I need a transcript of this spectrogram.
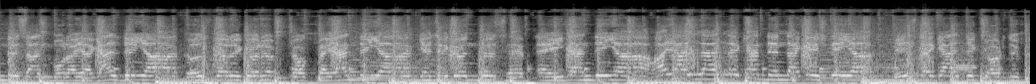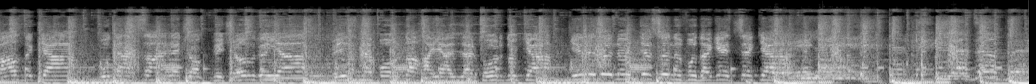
şimdi sen buraya geldin ya. Kızları görüp çok beğendin ya. Gece gündüz hep eğlendin ya. Hayallerle kendinden geçtin ya. Biz de geldik gördük kaldık ya. Bu dershane çok bir çılgın ya. Biz de burada hayaller kurduk ya. Geri dönünce sınıfı da geçsek ya. Öyle ya da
